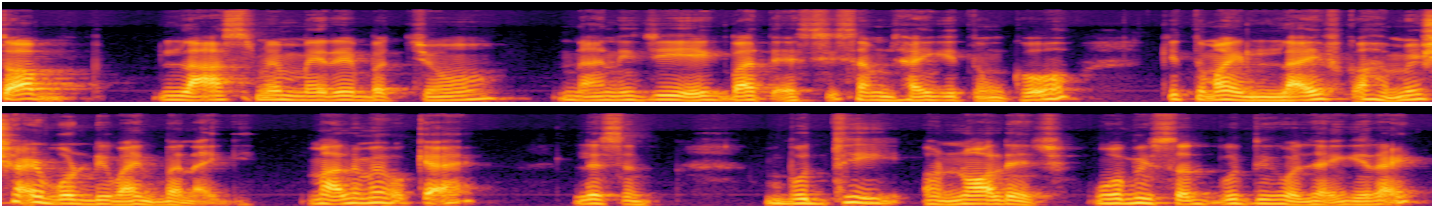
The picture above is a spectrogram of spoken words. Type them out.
तो अब लास्ट में मेरे बच्चों नानी जी, एक बात ऐसी समझाएगी तुमको कि तुम्हारी लाइफ को हमेशा वो डिवाइन बनाएगी। मालूम है वो क्या है? लेसन बुद्धि और नॉलेज वो भी सद्बुद्धि हो जाएगी राइट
